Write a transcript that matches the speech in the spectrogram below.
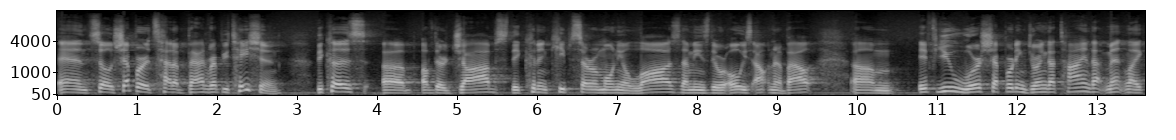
And so, shepherds had a bad reputation because uh, of their jobs, they couldn't keep ceremonial laws. That means they were always out and about. Um, if you were shepherding during that time, that meant like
